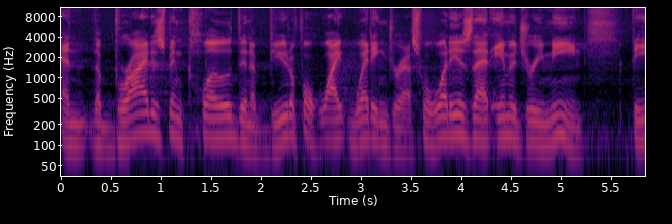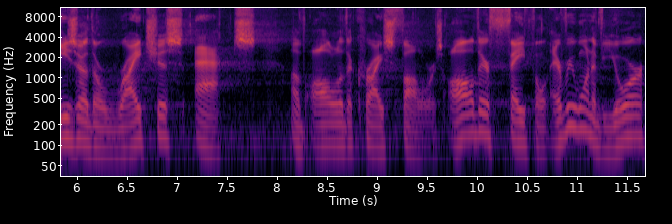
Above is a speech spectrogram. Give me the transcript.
And the bride has been clothed in a beautiful white wedding dress. Well, what does that imagery mean? These are the righteous acts of all of the Christ followers, all their faithful, every one of your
